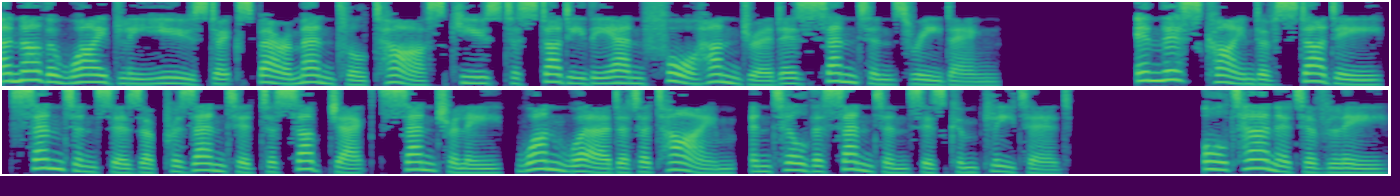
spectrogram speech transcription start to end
Another widely used experimental task used to study the N400 is sentence reading. In this kind of study, sentences are presented to subjects centrally, one word at a time, until the sentence is completed. Alternatively,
